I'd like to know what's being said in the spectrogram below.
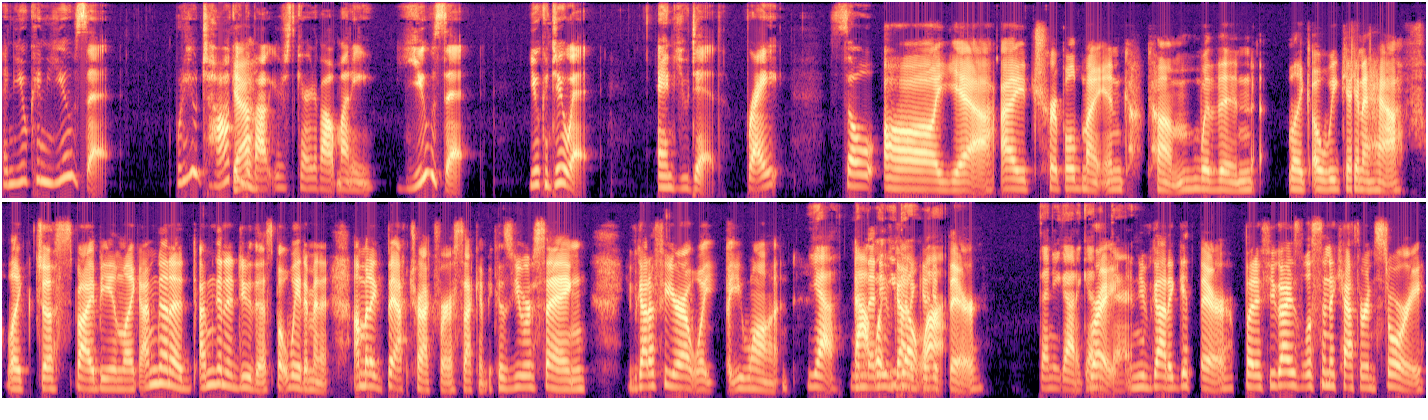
and you can use it. What are you talking Yeah. about? You're scared about money. Use it. You can do it. And you did, right? So Oh, yeah. I tripled my income within like a week and a half like just by being like i'm gonna i'm gonna do this but wait a minute i'm gonna backtrack for a second because you were saying you've got to figure out what, what you want yeah, and not then what you've you got to get it want. there Then you got to get right it there. and you've got to get there but if you guys listen to catherine's story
